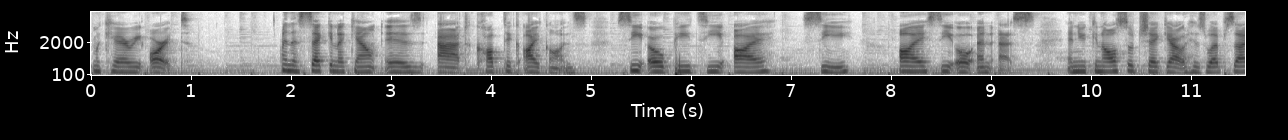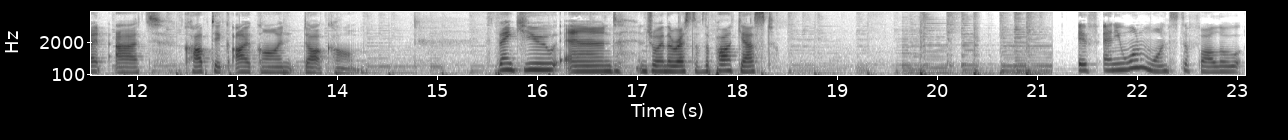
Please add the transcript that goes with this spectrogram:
Makary Art. And the second account is at Coptic Icons, C O P T I C I C O N S. And you can also check out his website at copticicon.com. Thank you and enjoy the rest of the podcast. If anyone wants to follow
